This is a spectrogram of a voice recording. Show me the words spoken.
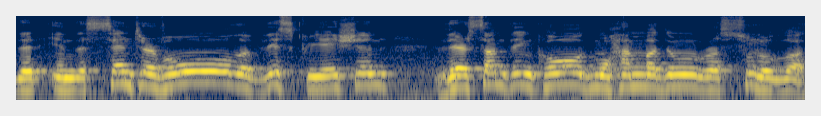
that in the center of all of this creation there's something called Muhammadun Rasulullah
